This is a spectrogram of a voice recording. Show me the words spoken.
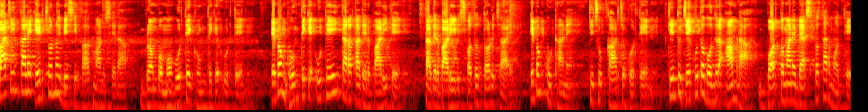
প্রাচীনকালে এর জন্যই বেশিরভাগ মানুষেরা ব্রহ্ম মুহূর্তে ঘুম থেকে উঠতেন এবং ঘুম থেকে উঠেই তারা তাদের বাড়িতে তাদের বাড়ির সদর দরজায় এবং উঠানে কিছু কার্য করতেন। কিন্তু যেকুতো বন্ধুরা আমরা বর্তমানে ব্যস্ততার মধ্যে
